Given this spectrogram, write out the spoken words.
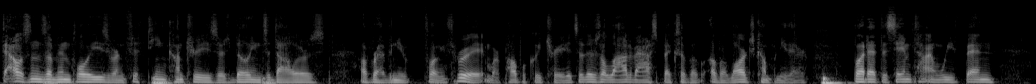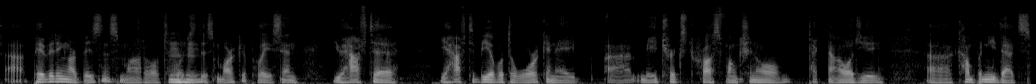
thousands of employees. We're in 15 countries. There's billions of dollars of revenue flowing through it, and we're publicly traded. So there's a lot of aspects of a, of a large company there. But at the same time, we've been uh, pivoting our business model towards this marketplace, and you have to you have to be able to work in a uh, matrix cross-functional technology uh, company that's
